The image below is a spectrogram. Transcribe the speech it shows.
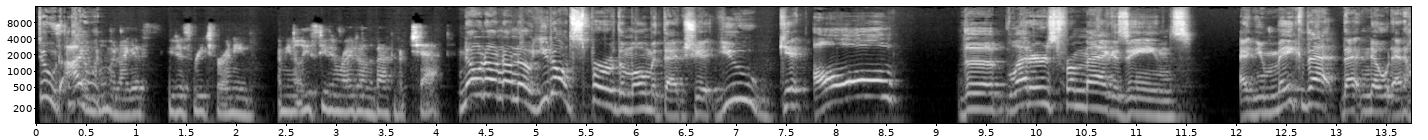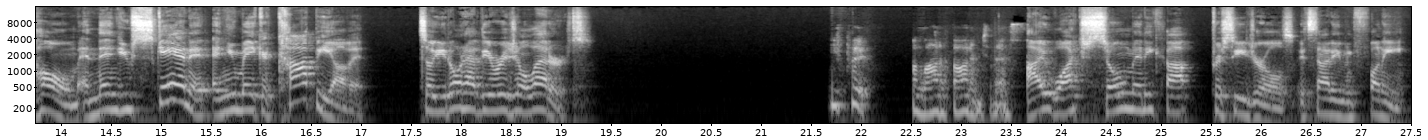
Dude, I would. moment, I guess you just reach for any. I mean, at least you didn't write it on the back of a check. No, no, no, no. You don't spur of the moment that shit. You get all the letters from magazines and you make that that note at home and then you scan it and you make a copy of it so you don't have the original letters. You've put a lot of thought into this. I watch so many cop procedurals. It's not even funny.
